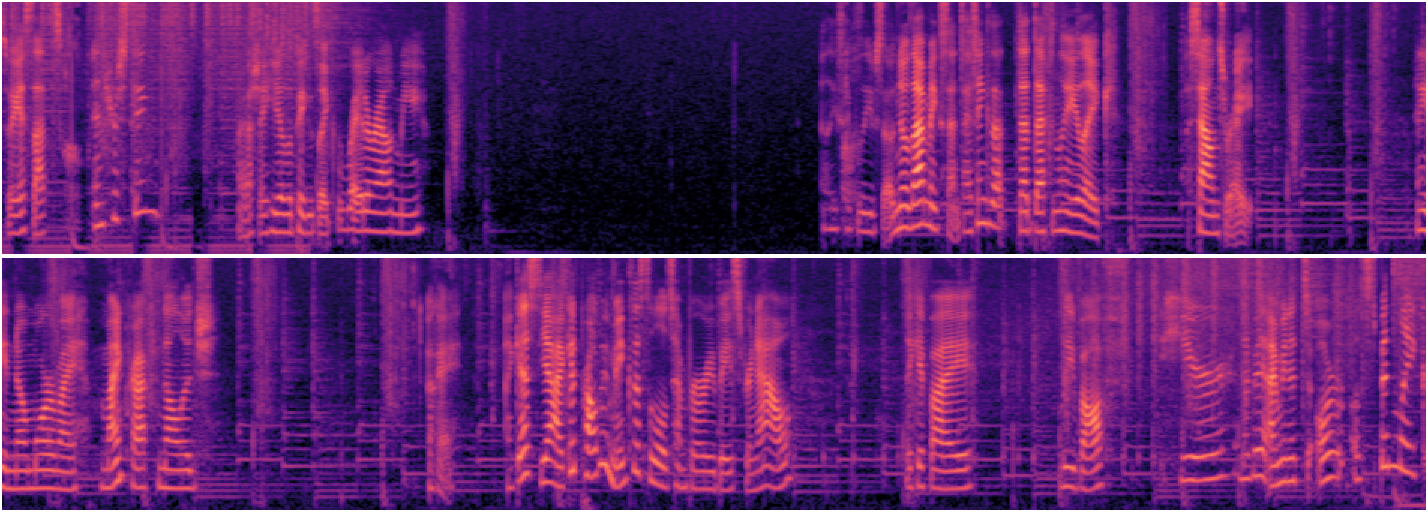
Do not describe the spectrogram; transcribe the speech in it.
So I guess that's interesting. Oh my gosh, I hear the pigs like right around me. At least I believe so. No, that makes sense. I think that that definitely like sounds right. I need to know more of my Minecraft knowledge. Okay. I guess, yeah, I could probably make this a little temporary base for now. Like if I leave off here in a bit. I mean, it's or it's been like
